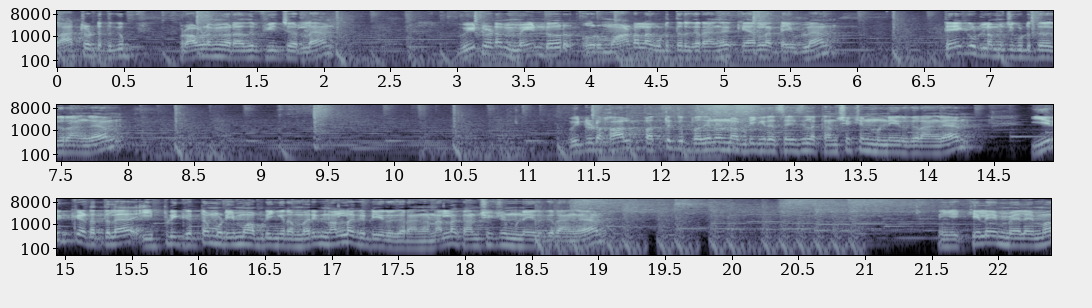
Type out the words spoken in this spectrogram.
காற்றோட்டத்துக்கு ப்ராப்ளமே வராது ஃபியூச்சரில் வீட்டோட மெயின் டோர் ஒரு மாடலாக கொடுத்துருக்குறாங்க கேரளா டைப்பில் தேக்குட்டில் அமைச்சு கொடுத்துருக்குறாங்க. வீட்டோட ஹால் பத்துக்கு பதினொன்று அப்படிங்கிற சைஸில் கன்ஸ்ட்ரக்ஷன் பண்ணியிருக்கிறாங்க. இருக்க இடத்துல இப்படி கட்ட முடியுமா அப்படிங்கிற மாதிரி நல்லா கட்டியிருக்கிறாங்க. நல்லா கன்ஸ்ட்ரக்ஷன் பண்ணியிருக்கிறாங்க. நீங்கள் கீழே மேலேயுமா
